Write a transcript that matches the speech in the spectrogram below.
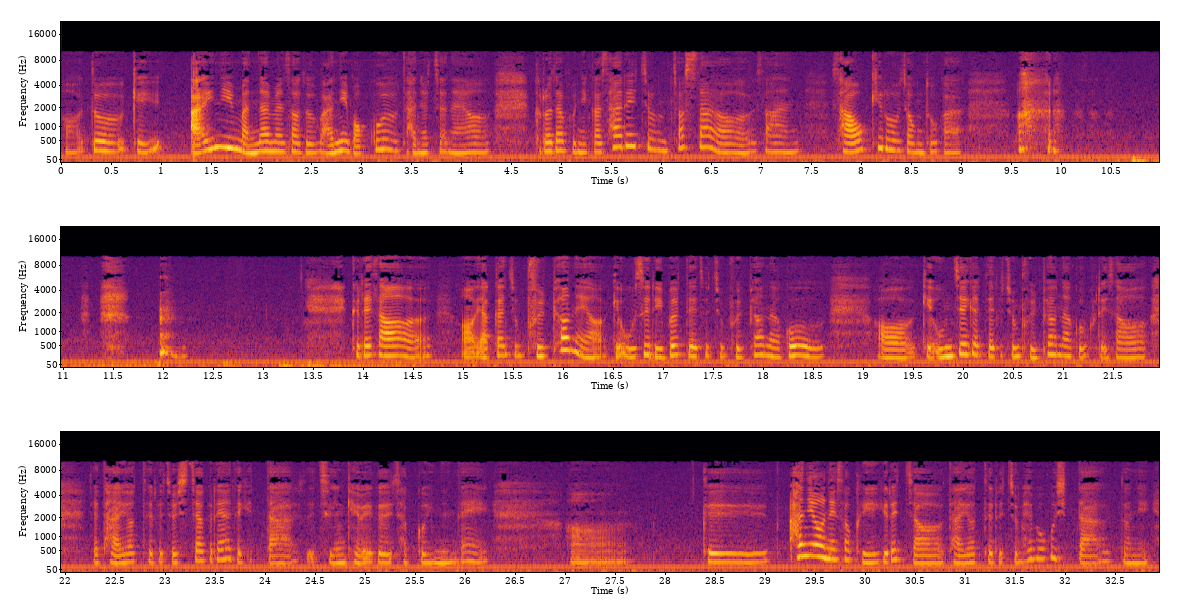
어, 또 이렇게 아이님 만나면서도 많이 먹고 다녔잖아요. 그러다 보니까 살이 좀 쪘어요. 그래서 한 4, 5kg 정도가 그래서 어, 약간 좀 불편해요. 이렇게 옷을 입을 때도 좀 불편하고 어, 이렇게 움직일 때도 좀 불편하고 그래서 다이어트를 좀 시작을 해야 되겠다. 지금 계획을 잡고 있는데 어, 그 한의원에서 그 얘기를 했죠. 다이어트를 좀 해보고 싶다. 그랬더니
